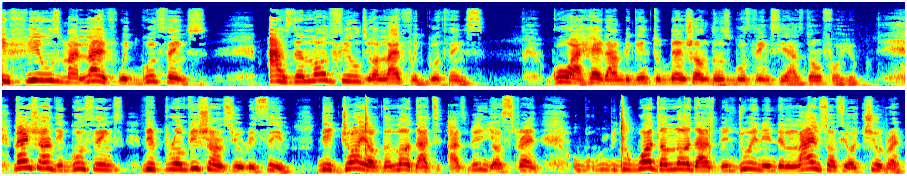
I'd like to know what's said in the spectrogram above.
He fills my life with good things. As the Lord fills your life with good things, go ahead and begin to mention those good things He has done for you. Mention the good things, the provisions you receive, the joy of the Lord that has been your strength, what the Lord has been doing in the lives of your children,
